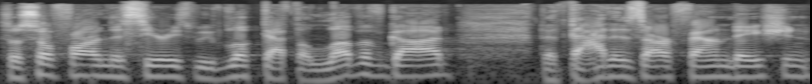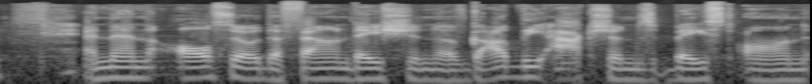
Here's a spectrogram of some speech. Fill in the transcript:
So, so far in this series, we've looked at the love of God, that that is our foundation, and then also the foundation of godly actions based on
